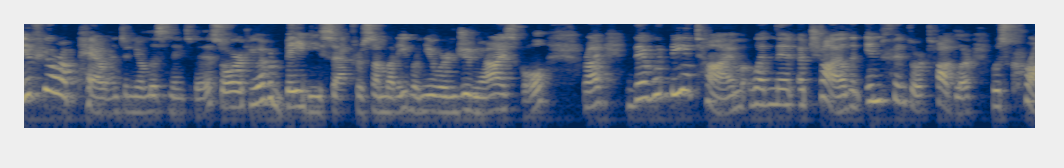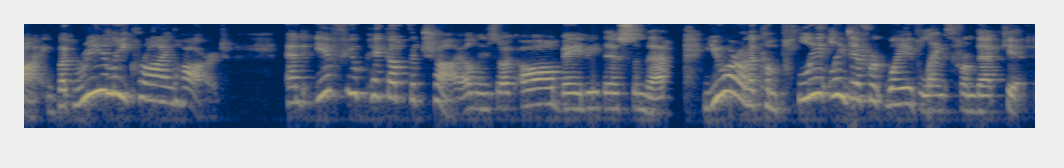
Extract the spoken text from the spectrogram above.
If you're a parent and you're listening to this, or if you ever babysat for somebody when you were in junior high school, right, there would be a time when the, a child, an infant or toddler, was crying, but really crying hard. And if you pick up the child and he's like, oh, baby, this and that, you are on a completely different wavelength from that kid.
